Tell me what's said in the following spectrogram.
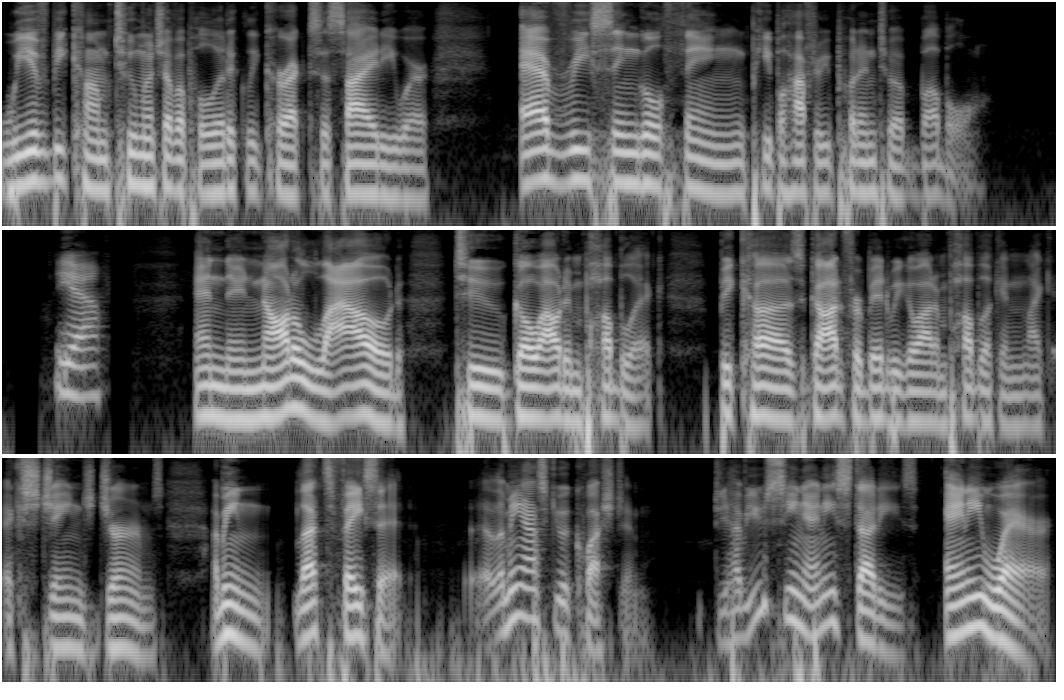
we have become too much of a politically correct society where every single thing people have to be put into a bubble Yeah, and they're not allowed to go out in public because god forbid we go out in public and like exchange germs. I mean, let's face it. Let me ask you a question. Do have you seen any studies anywhere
